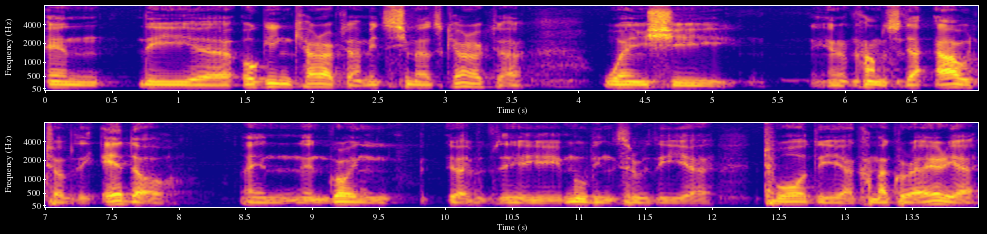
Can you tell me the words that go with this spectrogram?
And the uh, Ogin character, Mitsushima's character, when she you know, comes out of the Edo and, and going, uh, the, moving through the, uh, toward the uh, Kamakura area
